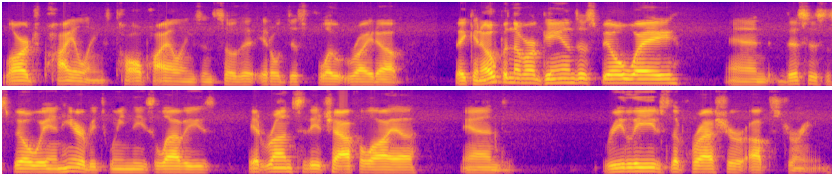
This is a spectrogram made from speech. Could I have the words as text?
large pilings, tall pilings, and so that it'll just float right up. They can open the Morganza spillway, and this is the spillway in here between these levees. It runs to the Atchafalaya and relieves the pressure upstream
